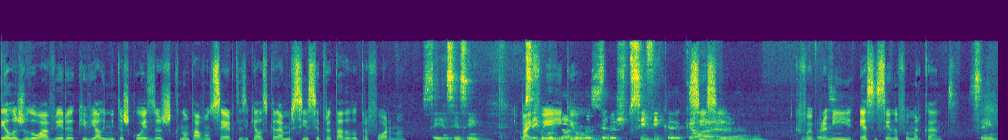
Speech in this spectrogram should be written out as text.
ele ajudou a ver que havia ali muitas coisas que não estavam certas e que ela se calhar merecia ser tratada de outra forma. Sim, sim, sim. E, foi aí que eu. uma cena específica sim. que ela. Sim, sim. Que foi para mim, essa cena foi marcante. Sim.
